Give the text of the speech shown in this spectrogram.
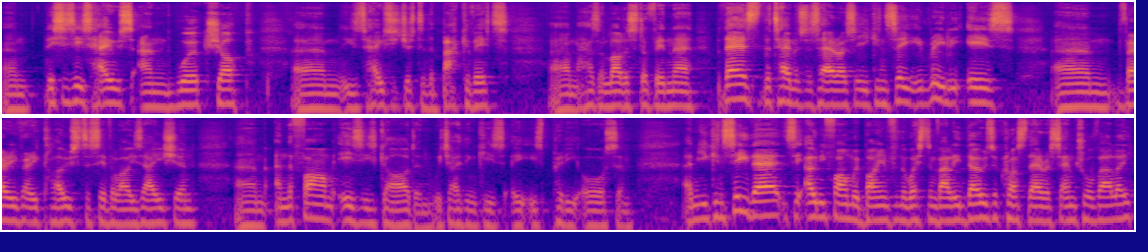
Um, this is his house and workshop. Um, his house is just to the back of it. Um, has a lot of stuff in there. But there's the town of Zarcero, so you can see it really is um, very, very close to civilization. Um, and the farm is his garden, which I think is is pretty awesome. Um, you can see there, it's the only farm we're buying from the Western Valley. Those across there are Central Valley.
